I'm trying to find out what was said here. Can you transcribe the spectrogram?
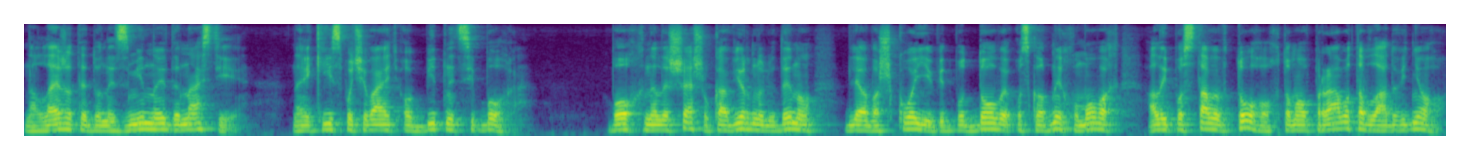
належати до незмінної династії, на якій спочивають обітниці Бога. Бог не лише шукав вірну людину для важкої відбудови у складних умовах, але й поставив того, хто мав право та владу від нього.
